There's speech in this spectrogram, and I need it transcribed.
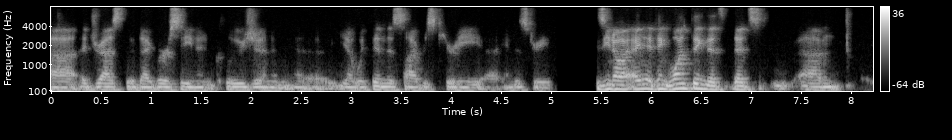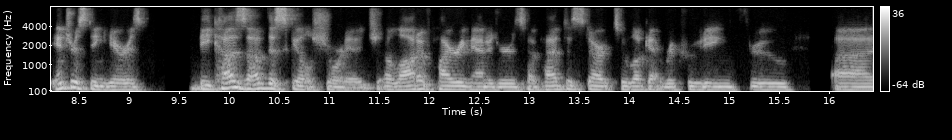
uh, address the diversity and inclusion and, uh, you know, within the cybersecurity uh, industry. Because, you know, I, I, think one thing that's, that's um, interesting here is because of the skill shortage, a lot of hiring managers have had to start to look at recruiting through uh,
